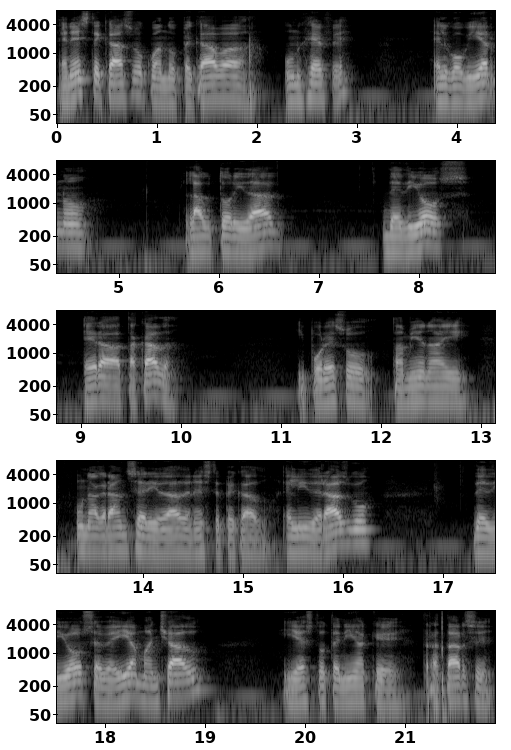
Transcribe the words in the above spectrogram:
En este caso, cuando pecaba un jefe, el gobierno, la autoridad de Dios era atacada. Y por eso también hay una gran seriedad en este pecado. El liderazgo de Dios se veía manchado y esto tenía que tratarse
